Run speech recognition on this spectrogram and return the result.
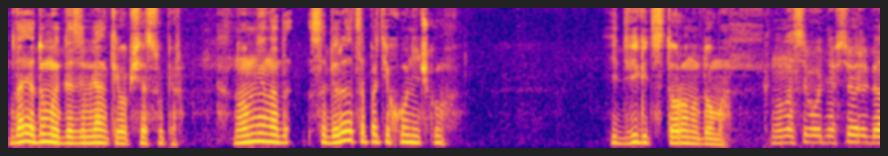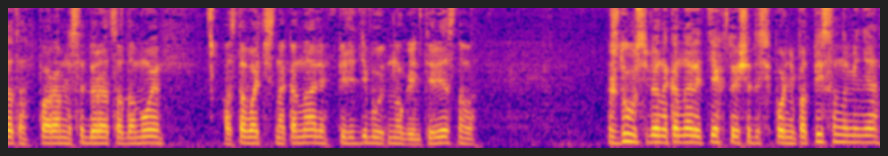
Да, я думаю, для землянки вообще супер. Но мне надо собираться потихонечку и двигать в сторону дома. Ну, на сегодня все, ребята. Пора мне собираться домой. Оставайтесь на канале. Впереди будет много интересного. Жду у себя на канале тех, кто еще до сих пор не подписан на меня.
